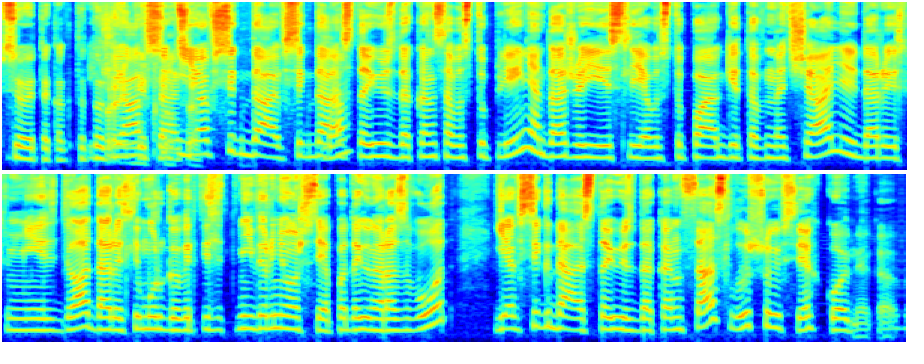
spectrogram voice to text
все это как-то тоже Я, я всегда, всегда Да? остаюсь до конца выступления, даже если я выступаю где-то в начале, даже если у меня есть дела, даже если Мур говорит, если ты не вернешься, я подаю на развод, я всегда остаюсь до конца, слушаю всех комиков.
